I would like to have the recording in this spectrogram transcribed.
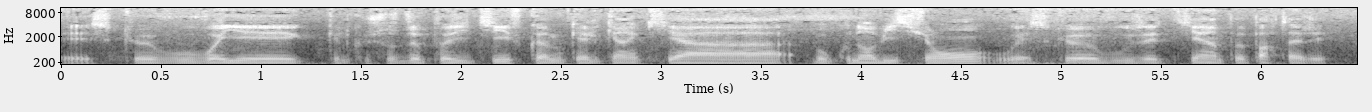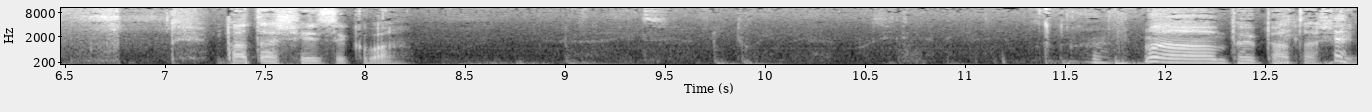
Est-ce que vous voyez quelque chose de positif comme quelqu'un qui a beaucoup d'ambition ou est-ce que vous étiez un peu partagé? Partagé, c'est quoi? Un peu partagé.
